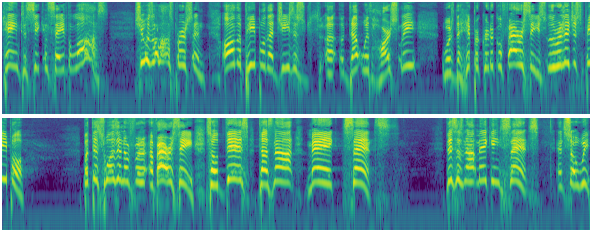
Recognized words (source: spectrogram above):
came to seek and save the lost. She was a lost person. All the people that Jesus uh, dealt with harshly was the hypocritical Pharisees, the religious people. But this wasn't a, a Pharisee. So this does not make sense. This is not making sense. And so we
